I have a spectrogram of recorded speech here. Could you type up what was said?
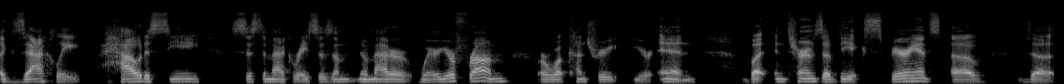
exactly how to see systematic racism no matter where you're from or what country you're in. But in terms of the experience of the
